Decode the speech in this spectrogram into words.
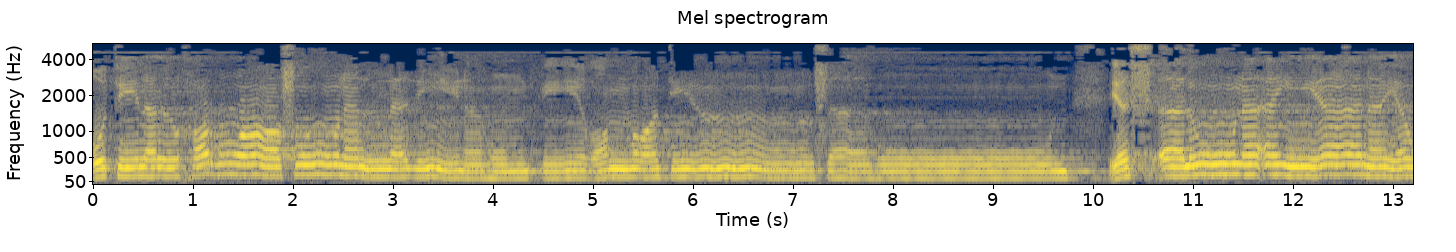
قتل الخراصون الذين هم في غمرة ساهون يسألون أيان يوم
